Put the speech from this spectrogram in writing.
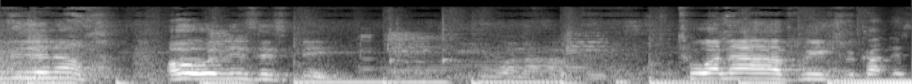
baby, you know. How old is this pig? Two and a half weeks. Two and a half weeks. We got this.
